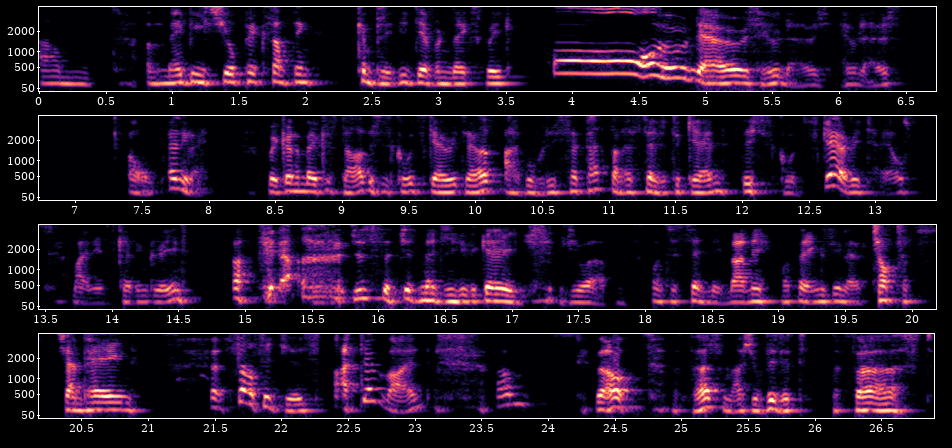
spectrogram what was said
Um, maybe she'll pick something completely different next week. Oh, who knows? Who knows? Who knows? Oh, anyway, we're going to make a start. This is called Scary Tales. I've already said that, but I said it again. This is called Scary Tales. My name's Kevin Green. just, just mentioning it again. If you uh, want to send me money or things, you know, chocolates, champagne, sausages, I don't mind. Um, well, the first one I shall visit, the first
